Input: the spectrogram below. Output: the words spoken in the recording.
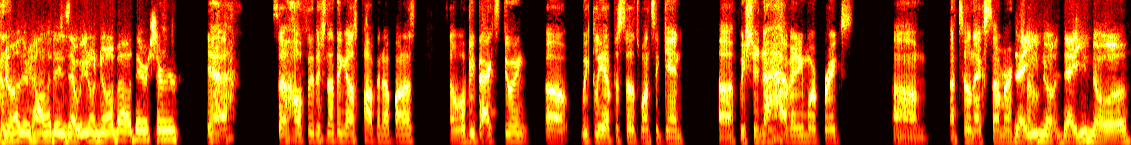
No other holidays that we don't know about there, sir. Yeah. So hopefully there's nothing else popping up on us. So we'll be back to doing uh, weekly episodes once again. Uh, we should not have any more breaks um, until next summer. That So- you know that you know of.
